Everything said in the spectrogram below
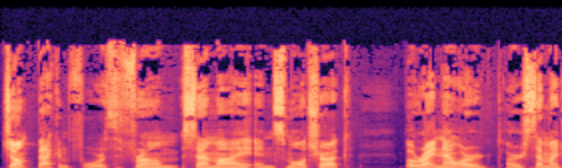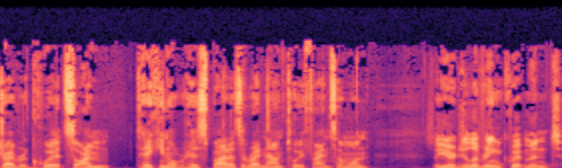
jump back and forth from semi and small truck, but right now our our semi driver quit, so I'm taking over his spot as of right now until we find someone. So you're delivering equipment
